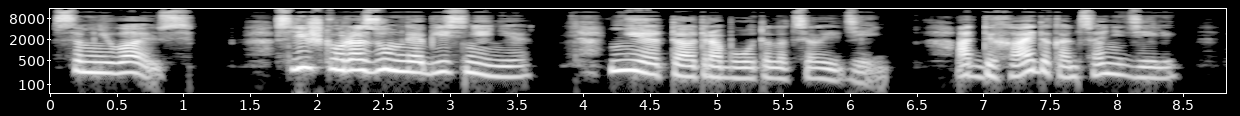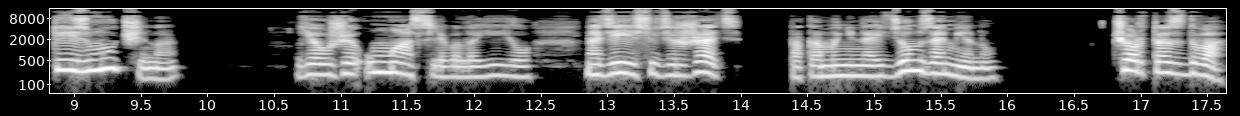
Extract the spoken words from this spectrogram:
«Сомневаюсь. Слишком разумное объяснение. Нет, ты отработала целый день. Отдыхай до конца недели. Ты измучена». Я уже умасливала ее, надеясь удержать, пока мы не найдем замену. Черта с два.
